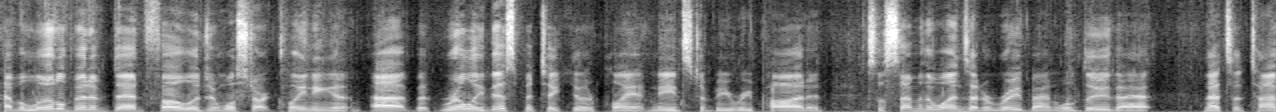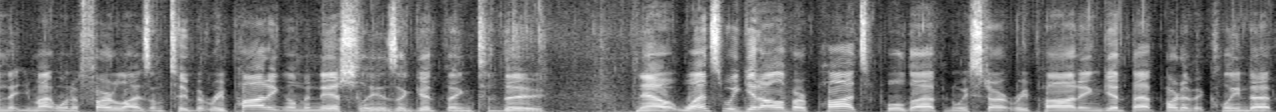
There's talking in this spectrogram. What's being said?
have a little bit of dead foliage and we'll start cleaning it up, but really this particular plant needs to be repotted. So some of the ones that are root bound will do that. That's a time that you might want to fertilize them too, but repotting them initially is a good thing to do. Now, once we get all of our pots pulled up and we start repotting, get that part of it cleaned up,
